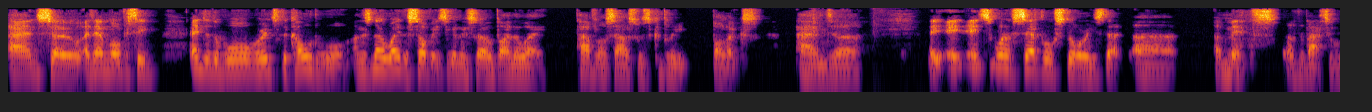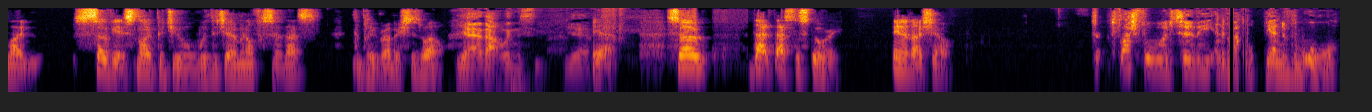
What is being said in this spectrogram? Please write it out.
and so and then obviously end of the war, we're into the Cold War, and there's no way the Soviets are going to say, oh, by the way, Pavlov's house was complete bollocks, and uh, it, it's one of several stories that uh, are myths of the battle, like Soviet sniper duel with the German officer. That's complete rubbish as well. Yeah, that one's yeah. Yeah. So that that's the story in a nutshell. flash forward to the end of the battle, the end of the war.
